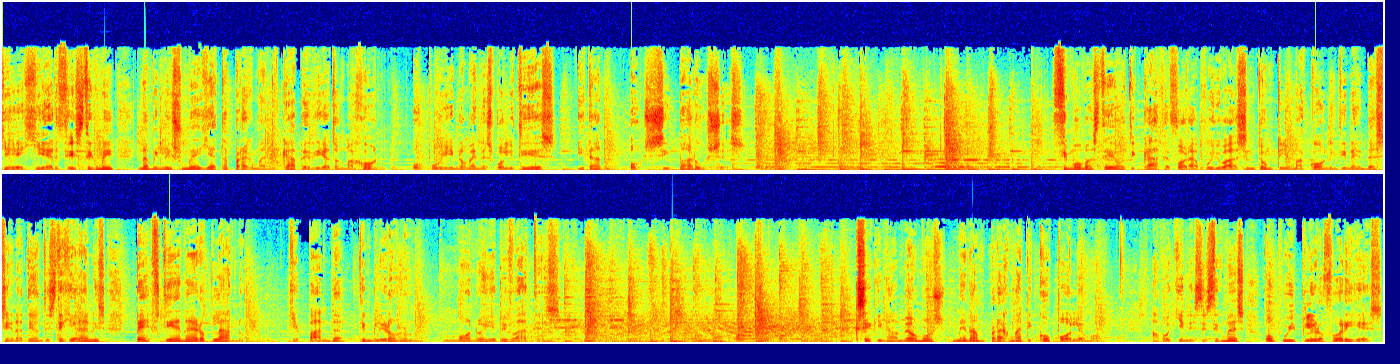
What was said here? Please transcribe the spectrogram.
Και έχει έρθει η στιγμή να μιλήσουμε για τα πραγματικά πεδία των μαχών, όπου οι Ηνωμένες Πολιτείες ήταν όσοι παρούσες. Θυμόμαστε ότι κάθε φορά που η Ουάσιγκτον κλιμακώνει την ένταση εναντίον της Τεχεράνης, πέφτει ένα αεροπλάνο και πάντα την πληρώνουν μόνο οι επιβάτες. Ξεκινάμε όμως με έναν πραγματικό πόλεμο. Από εκείνες τις στιγμές όπου οι πληροφορίες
